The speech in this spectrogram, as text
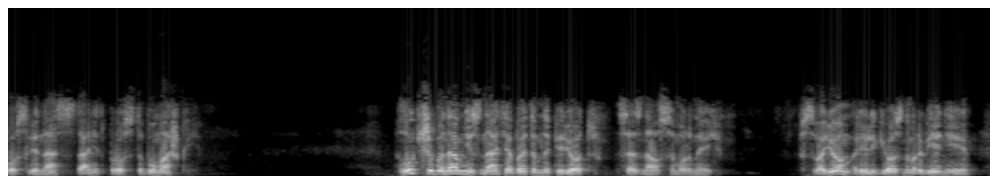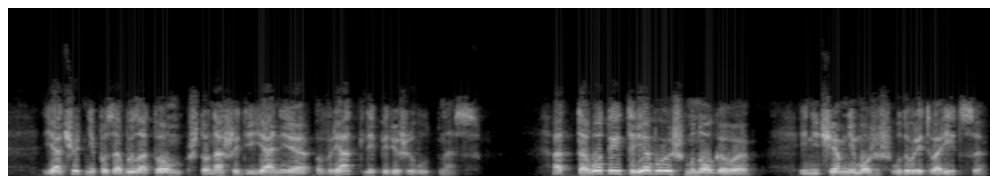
после нас станет просто бумажкой». «Лучше бы нам не знать об этом наперед», — сознался Мурней. В своем религиозном рвении я чуть не позабыл о том, что наши деяния вряд ли переживут нас. Оттого ты требуешь многого, и ничем не можешь удовлетвориться,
